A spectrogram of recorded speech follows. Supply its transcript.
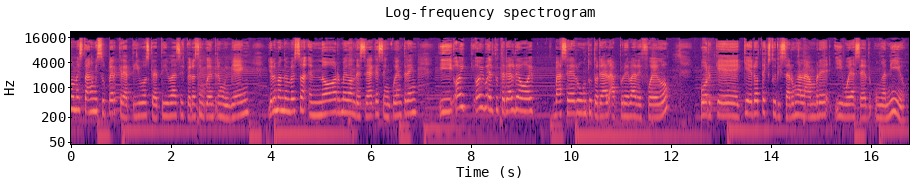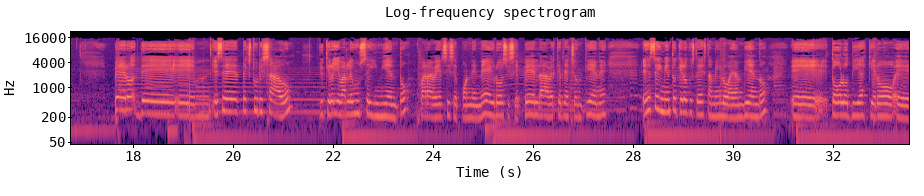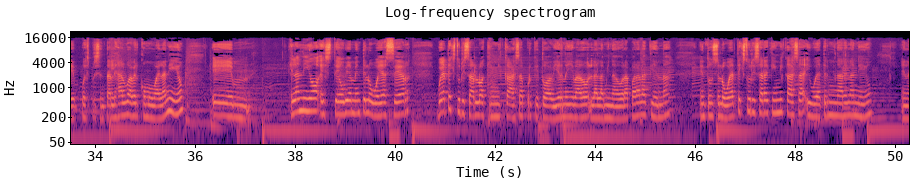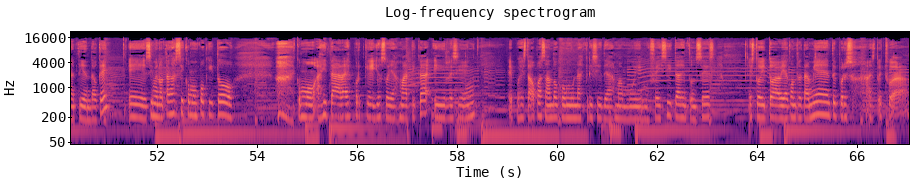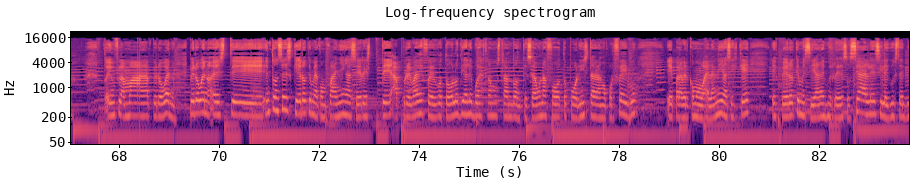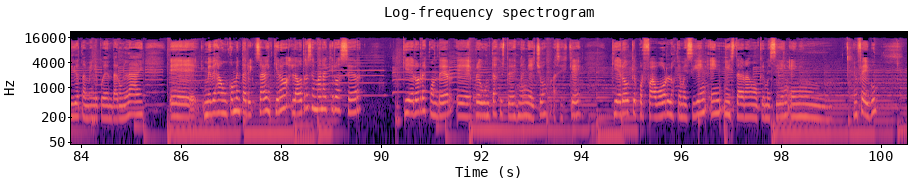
¿cómo están mis super creativos, creativas? Espero se encuentren muy bien. Yo les mando un beso enorme donde sea que se encuentren. Y hoy, hoy el tutorial de hoy va a ser un tutorial a prueba de fuego porque quiero texturizar un alambre y voy a hacer un anillo. Pero de em, ese texturizado yo quiero llevarle un seguimiento para ver si se pone negro, si se pela, a ver qué reacción tiene. Ese seguimiento quiero que ustedes también lo vayan viendo. Eh, todos los días quiero eh, pues presentarles algo a ver cómo va el anillo. Em, el anillo este obviamente lo voy a hacer, voy a texturizarlo aquí en mi casa porque todavía no he llevado la laminadora para la tienda. Entonces lo voy a texturizar aquí en mi casa y voy a terminar el anillo en la tienda, ¿ok? Eh, si me notan así como un poquito como agitada es porque yo soy asmática y recién eh, pues he estado pasando con unas crisis de asma muy, muy entonces estoy todavía con tratamiento y por eso estoy toda inflamada, pero bueno, pero bueno, este, entonces quiero que me acompañen a hacer este a prueba de fuego. Todos los días les voy a estar mostrando, aunque sea una foto por Instagram o por Facebook, eh, para ver cómo va el anillo. Así es que Espero que me sigan en mis redes sociales. Si les gusta el vídeo también le pueden dar un like. Eh, me dejan un comentario. Saben, quiero la otra semana quiero hacer, quiero responder eh, preguntas que ustedes me han hecho. Así es que quiero que por favor los que me siguen en Instagram o que me siguen en, en Facebook,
